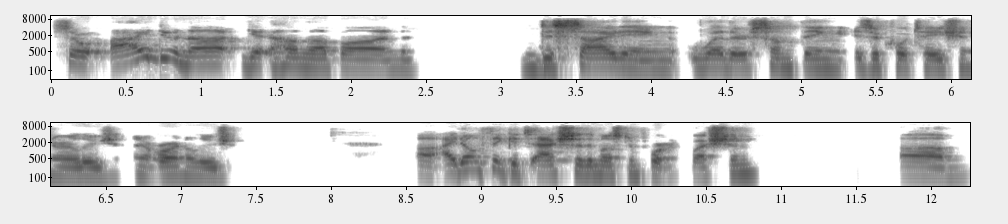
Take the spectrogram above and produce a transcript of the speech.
So I do not get hung up on deciding whether something is a quotation or allusion or an illusion. Uh, I don't think it's actually the most important question. Um,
